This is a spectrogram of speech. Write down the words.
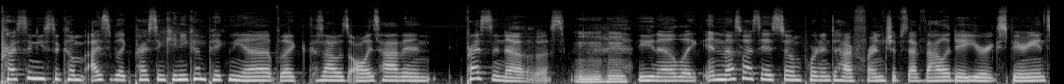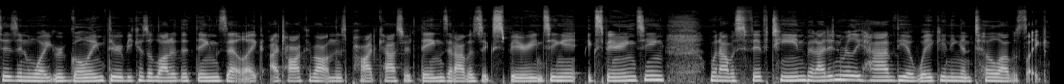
Preston used to come. I used to be like Preston, can you come pick me up? Like because I was always having. Preston knows, Mm-hmm. you know, like, and that's why I say it's so important to have friendships that validate your experiences and what you're going through because a lot of the things that like I talk about in this podcast are things that I was experiencing it experiencing when I was 15, but I didn't really have the awakening until I was like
